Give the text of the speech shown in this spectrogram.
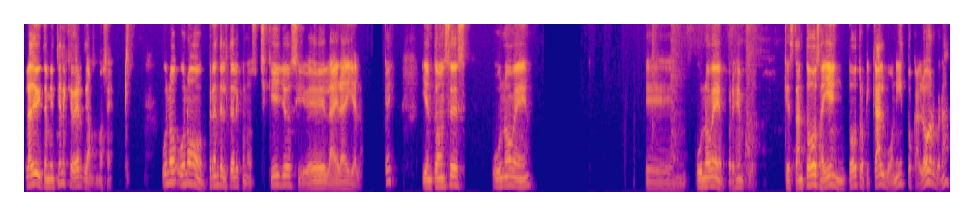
Claudio, y también tiene que ver, digamos, no sé, uno, uno prende el tele con los chiquillos y ve la era de hielo, ¿ok? Y entonces uno ve, eh, uno ve, por ejemplo, que están todos ahí en todo tropical, bonito, calor, ¿verdad?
